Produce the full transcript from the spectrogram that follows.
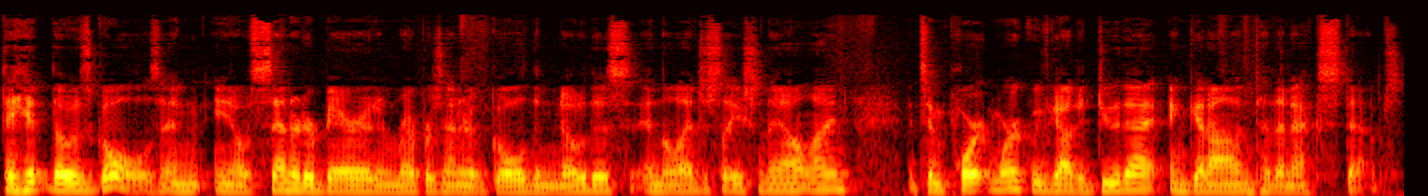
to hit those goals. And, you know, Senator Barrett and Representative Golden know this in the legislation they outlined. It's important work. We've got to do that and get on to the next steps.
